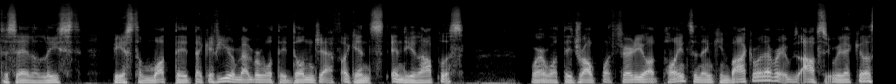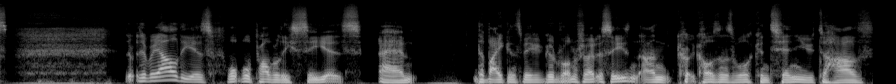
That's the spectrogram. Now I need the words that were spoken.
to say the least, based on what they like. If you remember what they'd done, Jeff, against Indianapolis, where what they dropped what thirty odd points and then came back or whatever, it was absolutely ridiculous. The, the reality is, what we'll probably see is um, the Vikings make a good run throughout the season, and Kirk Cousins will continue to have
